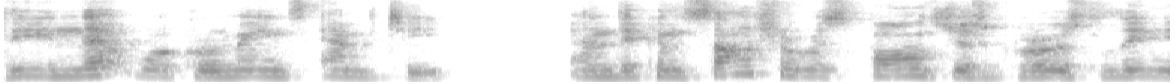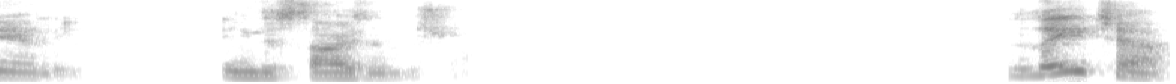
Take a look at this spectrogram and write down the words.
the network remains empty, and the consumption response just grows linearly in the size of the shock. Later,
